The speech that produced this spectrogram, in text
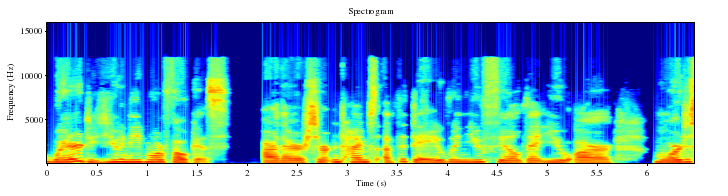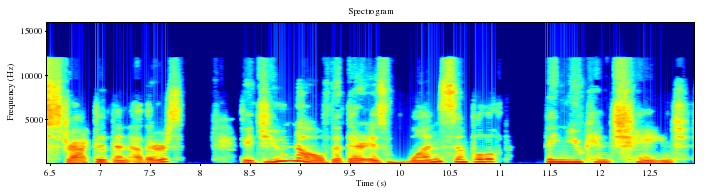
Where do you need more focus? Are there certain times of the day when you feel that you are more distracted than others? Did you know that there is one simple thing you can change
